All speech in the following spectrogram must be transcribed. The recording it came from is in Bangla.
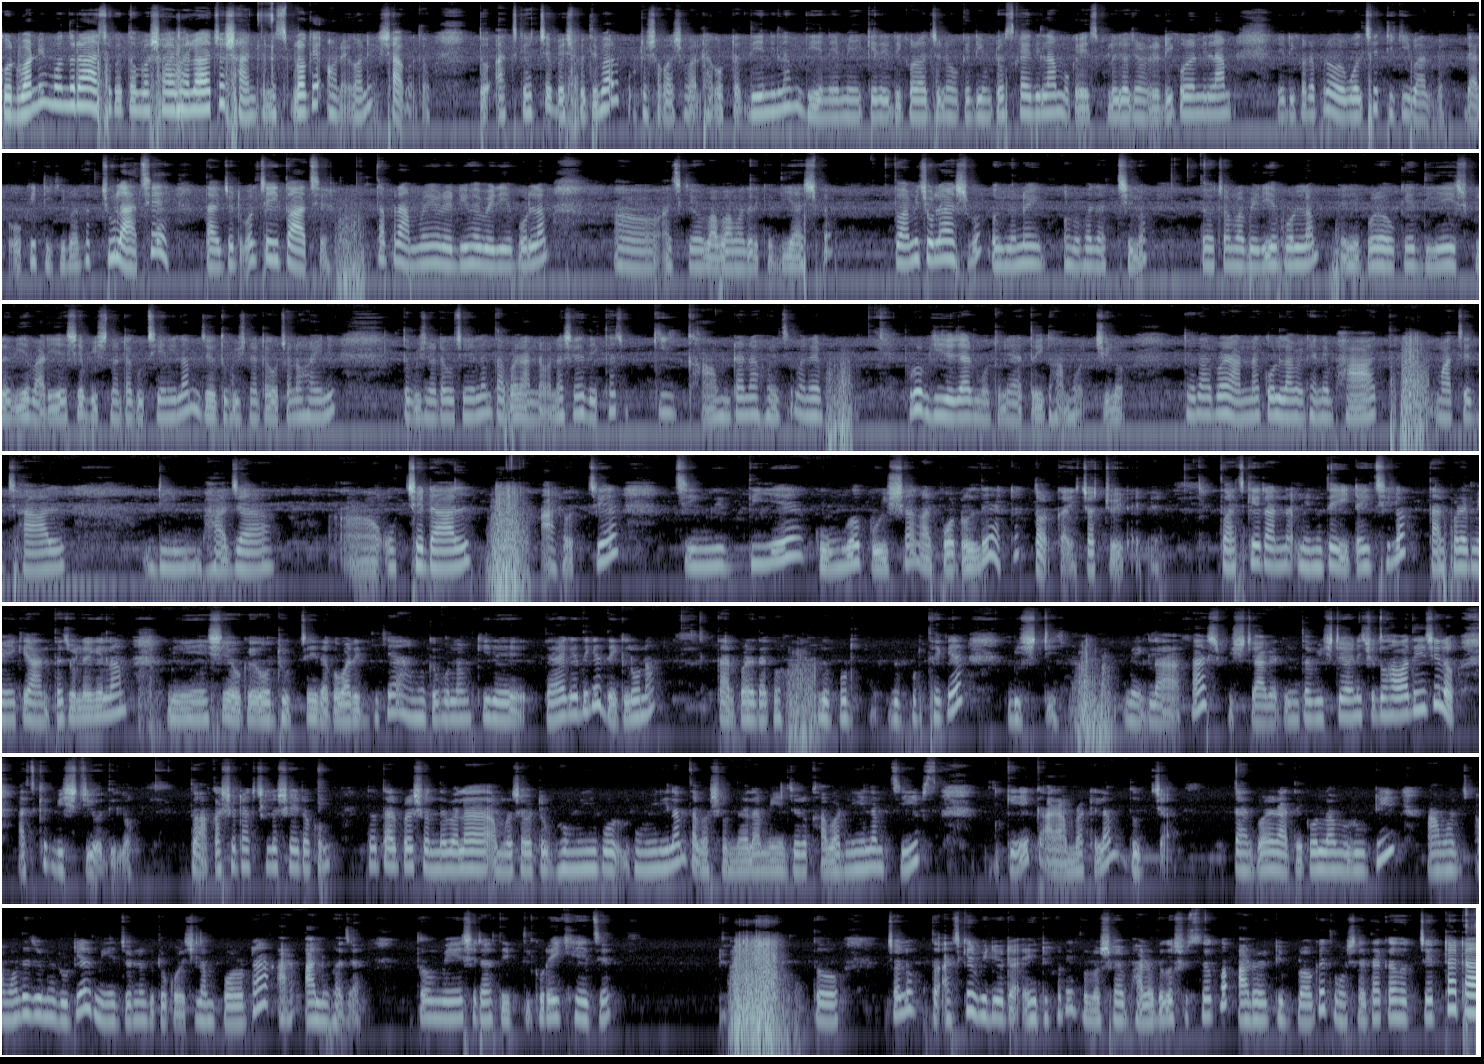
গুড মর্নিং বন্ধুরা। আশা করি তোমরা সবাই ভালো আছো। শান্তনুস ব্লগে অনেক অনেক স্বাগত। তো আজকে হচ্ছে বৃহস্পতিবার। উঠে সকাল সকাল ঠাকুরটা দিয়ে নিলাম। দিয়ে নিয়ে মেয়েকে রেডি করার জন্য ওকে ডিম টোস্ট খাই দিলাম। ওকে স্কুলে যাওয়ার জন্য রেডি করে নিলাম। রেডি করার পরে ও বলছে, টিকি বাঁধবে। দেখ ওকে টিকি বাঁধার চুল আছে? তাই জন্য বলছে, এই তো আছে। তারপরে আমরাও রেডি হয়ে বেরিয়ে পড়লাম। আজকে ওর বাবা আমাদেরকে দিয়ে আসবে। তো আমি চলে আসব। ওই জন্যই ওর বাবা যাচ্ছিল। তো হচ্ছে আমরা বেরিয়ে পড়লাম। বেরিয়ে পড়ে ওকে দিয়ে স্কুলে দিয়ে বাড়ি এসে বিছনাটা গুছিয়ে নিলাম। যেহেতু বিছনাটা গোছানো হয়নি, তো বিছনাটা গুছিয়ে নিলাম। তারপর রান্নাবান্না সেরে দেখতে পাচ্ছ কী ঘামটা না হয়েছে মানে পুরো ভিজে যাওয়ার মতন এতই ঘাম হচ্ছিল। তো তারপর রান্না করলাম এখানে ভাত, মাছের ঝাল, ডিম ভাজা উচ্ছে ডাল আর হচ্ছে চিংড়ি দিয়ে কুমড়ো পুঁই শাক আর পটল দিয়ে একটা তরকারি, চচ্চড়ি টাইপের তো আজকে রান্নার মেনুতে এইটাই ছিল। তারপরে মেয়েকে আনতে চলে গেলাম। নিয়ে এসে ওকে, ও ঢুকছেই দেখো বাড়ির দিকে। আমি ওকে বললাম, কী রে, দেখ এদিকে, দেখল না? তারপরে দেখো, দুপুর দুপুর থেকে বৃষ্টি, মেঘলা আকাশ, বৃষ্টি, আগের দিন তো বৃষ্টি হয়নি, শুধু হাওয়া দিয়েছিল, আজকে বৃষ্টিও দিল। তো আকাশও ডাকছিল সেই রকম তো তারপরে সন্ধ্যাবেলা আমরা সব একটু ঘুমিয়ে ঘুমিয়ে নিলাম। তারপর সন্ধ্যাবেলা মেয়ের জন্য খাবার নিয়ে এলাম, চিপস, কেক, আর আমরা খেলাম দুধ চা। তারপরে রাতে করলাম রুটি, আমার, আমাদের জন্য রুটি আর মেয়ের জন্য দুটো করেছিলাম পরোটা আর আলু ভাজা। তো মেয়ে সেটা তৃপ্তি করেই খেয়েছে। তো চলো, তো আজকের ভিডিওটা এইটুকুনি। তোমার সবাই ভালো থেকো, সুস্থ থাকো। আরও একটি ব্লগে তোমার সাথে দেখা হচ্ছে। টাটা!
